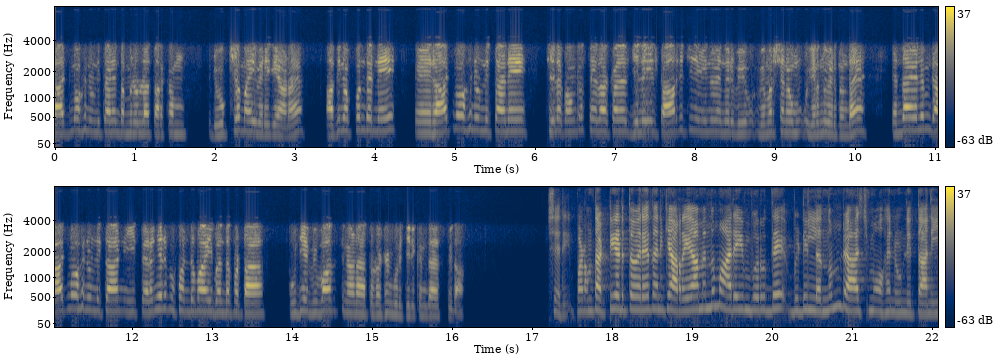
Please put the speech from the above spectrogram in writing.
രാജ്മോഹൻ ഉണ്ണിത്താനും തമ്മിലുള്ള തർക്കം രൂക്ഷമായി വരികയാണ്. അതിനൊപ്പം തന്നെ രാജ്മോഹൻ ഉണ്ണിത്താനെ ചില കോൺഗ്രസ് നേതാക്കൾ ജില്ലയിൽ ടാർഗറ്റ് ചെയ്യുന്നു എന്നൊരു വിമർശനവും ഉയർന്നു വരുന്നുണ്ട്. എന്തായാലും രാജ്മോഹൻ ഉണ്ണിത്താൻ ഈ തെരഞ്ഞെടുപ്പ് ഫണ്ടുമായി ബന്ധപ്പെട്ട പുതിയ വിവാദത്തിനാണ് തുടക്കം കുറിച്ചിരിക്കുന്നത് സ്മിത. ശരി പണം തട്ടിയെടുത്തവരെ തനിക്ക് അറിയാമെന്നും ആരെയും വെറുതെ വിടില്ലെന്നും രാജ്മോഹൻ ഉണ്ണിത്താൻ ഈ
